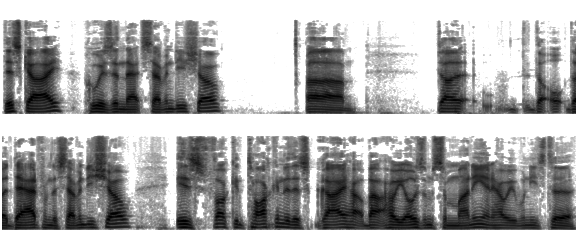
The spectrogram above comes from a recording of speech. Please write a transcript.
This guy who is in that '70s show, um, the the the dad from the '70s show, is fucking talking to this guy how, about how he owes him some money and how he needs to.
